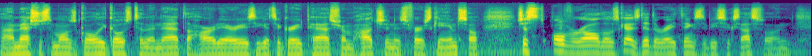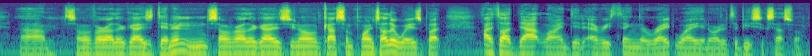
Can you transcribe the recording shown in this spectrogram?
Uh, Mastrosimone's goal, he goes to the net, the hard areas. He gets a great pass from Hutch in his first game. So, just overall, those guys did the right things to be successful, and um, some of our other guys didn't, and some of our other guys you know, got some points other ways, but I thought that line did everything the right way in order to be successful.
